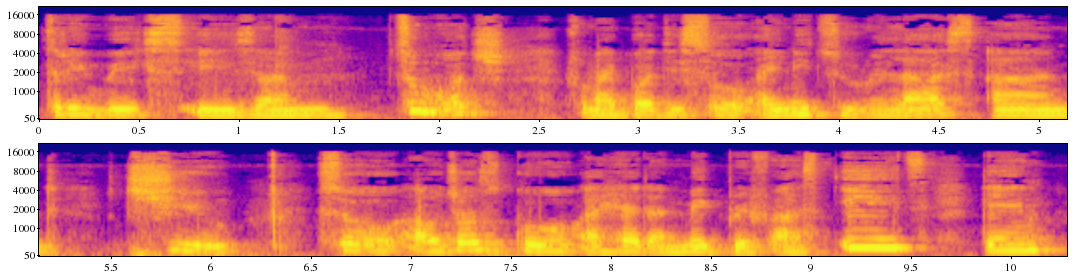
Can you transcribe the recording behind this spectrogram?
three weeks is um too much for my body. So i need to relax and chill. So i'll just go ahead and make breakfast eat. Then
